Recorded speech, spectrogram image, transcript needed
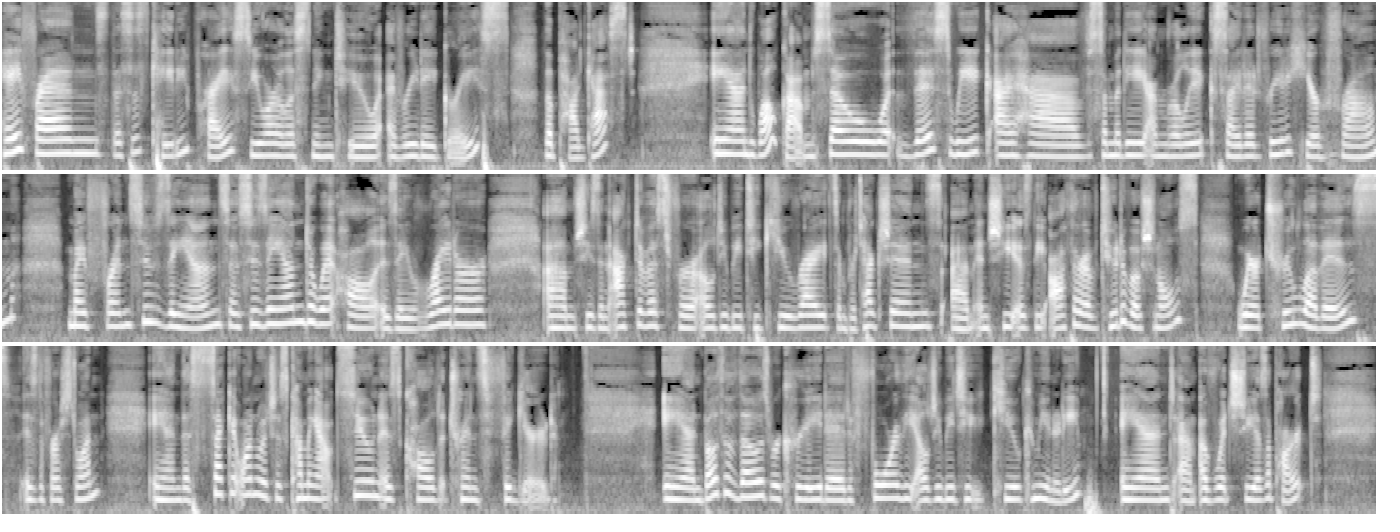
Hey, friends, this is Katie Price. You are listening to Everyday Grace, the podcast, and welcome. So, this week I have somebody I'm really excited for you to hear from my friend Suzanne. So, Suzanne DeWitt Hall is a writer, um, she's an activist for LGBTQ rights and protections, um, and she is the author of two devotionals Where True Love Is, is the first one, and the second one, which is coming out soon, is called Transfigured. And both of those were created for the LGBTQ community, and um, of which she is a part.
